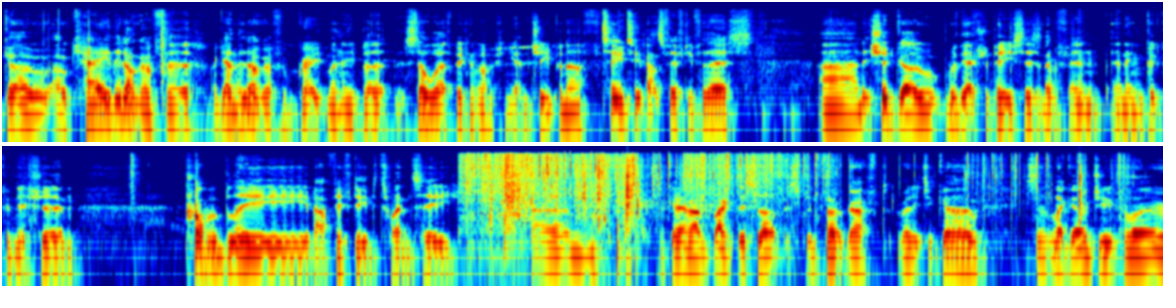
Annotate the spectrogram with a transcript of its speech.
go okay. They don't go for again, they don't go for great money, but it's still worth picking them up if you can get them cheap enough. Two, two pounds fifty for this, and it should go with the extra pieces and everything, and in good condition probably about 15 to 20. Um, Again, I've bagged this up. It's been photographed, ready to go. It's a Lego Duplo,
